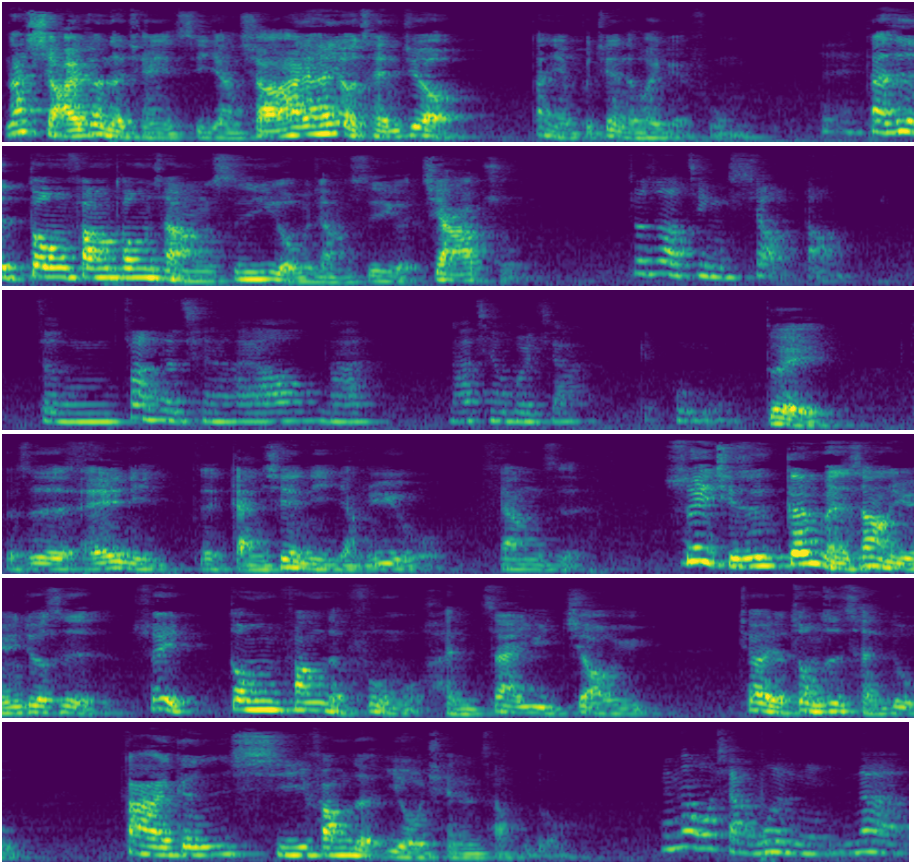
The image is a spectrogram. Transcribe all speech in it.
那小孩赚的钱也是一样，小孩很有成就，但也不见得会给父母。对。但是东方通常是一个我们讲是一个家族，就是要尽孝道，等赚了钱还要拿拿钱回家给父母。对，就是哎，你感谢你养育我这样子。所以其实根本上的原因就是，所以东方的父母很在意教育，教育的重视程度，大概跟西方的有钱人差不多。那我想问你，那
